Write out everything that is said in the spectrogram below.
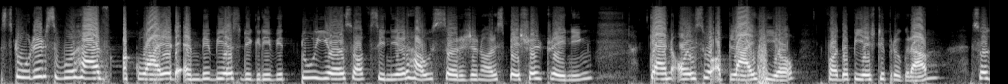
students who have acquired MBBS degree with 2 years of senior house surgeon or special training can also apply here for the PhD program. So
